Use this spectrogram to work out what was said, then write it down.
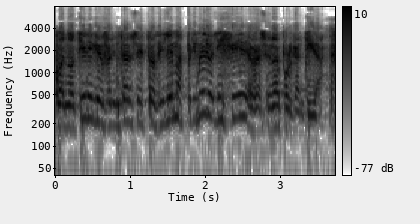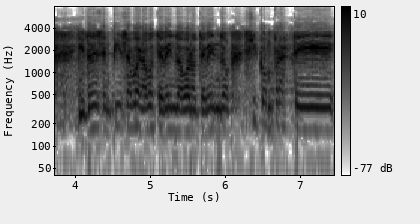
cuando tiene que enfrentarse a estos dilemas, primero elige racionar por cantidad. Y entonces empieza, bueno, a vos te vendo, a vos no te vendo, si compraste,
